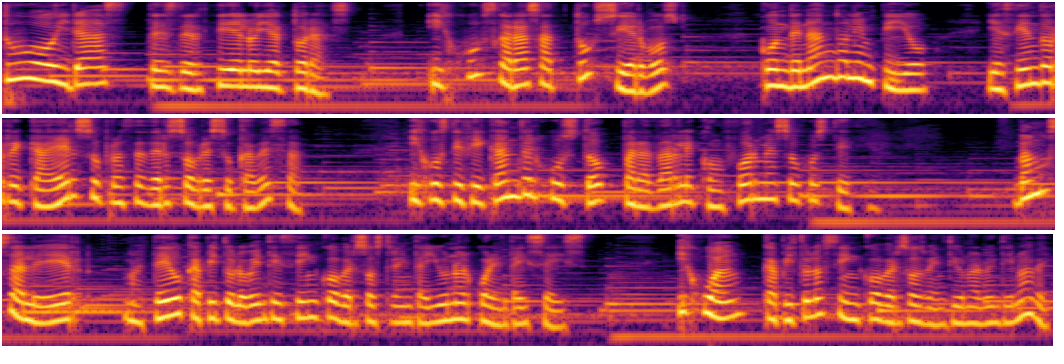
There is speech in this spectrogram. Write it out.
Tú oirás desde el cielo y actuarás, y juzgarás a tus siervos, condenando al impío y haciendo recaer su proceder sobre su cabeza, y justificando el justo para darle conforme a su justicia. Vamos a leer Mateo capítulo 25 versos 31 al 46 y Juan capítulo 5 versos 21 al 29.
